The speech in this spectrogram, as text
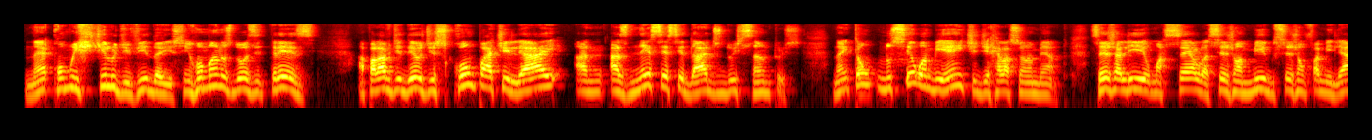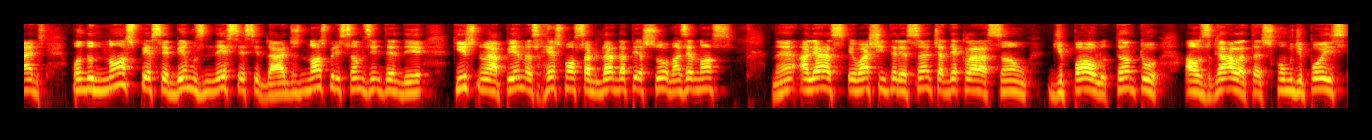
né, como estilo de vida isso. Em Romanos 12, 13, a palavra de Deus diz, compartilhai as necessidades dos santos. Né? Então, no seu ambiente de relacionamento, seja ali uma célula, sejam amigos, sejam familiares, quando nós percebemos necessidades, nós precisamos entender que isso não é apenas responsabilidade da pessoa, mas é nossa. Né? Aliás, eu acho interessante a declaração de Paulo, tanto aos Gálatas, como depois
